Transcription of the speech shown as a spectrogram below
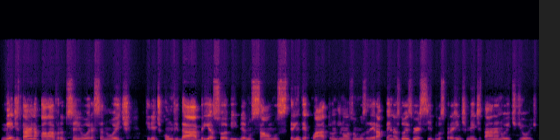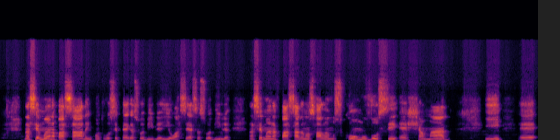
meditar na palavra do Senhor essa noite Queria te convidar a abrir a sua Bíblia no Salmos 34, onde nós vamos ler apenas dois versículos para a gente meditar na noite de hoje. Na semana passada, enquanto você pega a sua Bíblia aí ou acessa a sua Bíblia, na semana passada nós falamos como você é chamado. E é,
